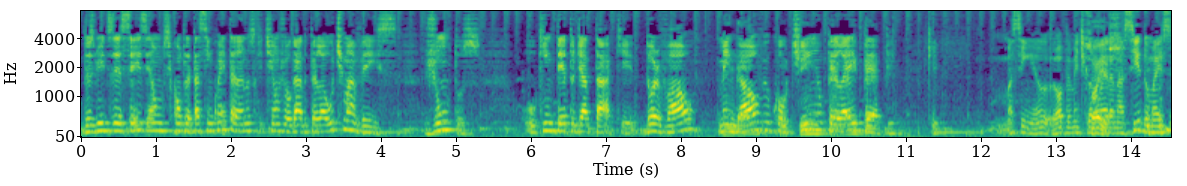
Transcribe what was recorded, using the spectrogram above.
2016 iam se completar 50 anos que tinham jogado pela última vez juntos o quinteto de ataque Dorval, Mengalvio, Coutinho, Pelé e Pepe. Que, assim, eu, obviamente que eu Só não era isso. nascido, mas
